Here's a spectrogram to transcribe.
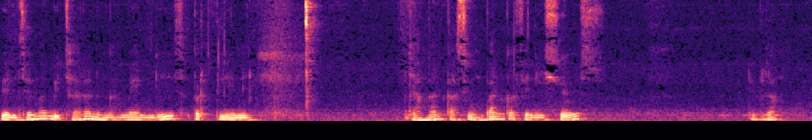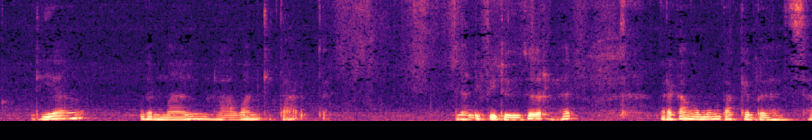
Benzema bicara dengan Mendy seperti ini. Jangan kasih umpan ke Vinicius. Dibilang dia bermain melawan kita. Dan di video itu terlihat mereka ngomong pakai bahasa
